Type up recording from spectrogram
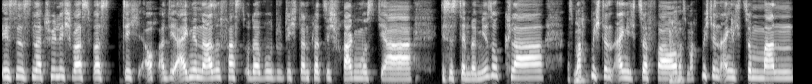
ist es natürlich was, was dich auch an die eigene Nase fasst oder wo du dich dann plötzlich fragen musst: „Ja, ist es denn bei mir so klar? Was macht Mhm. mich denn eigentlich zur Frau? Was Mhm. macht mich denn eigentlich zum Mann?“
